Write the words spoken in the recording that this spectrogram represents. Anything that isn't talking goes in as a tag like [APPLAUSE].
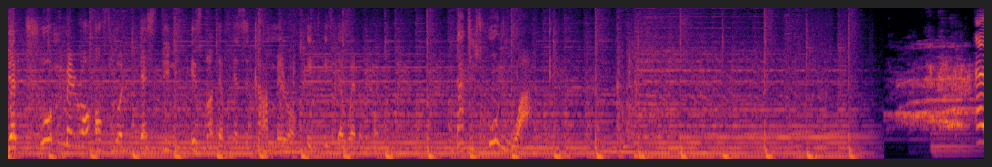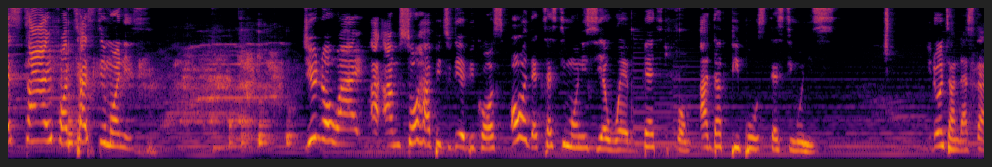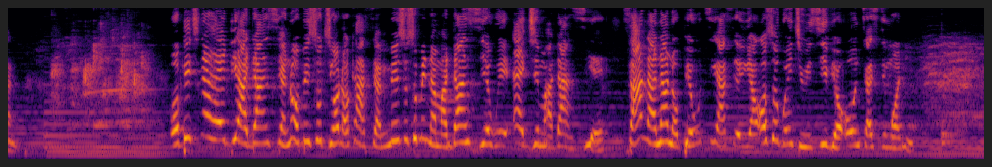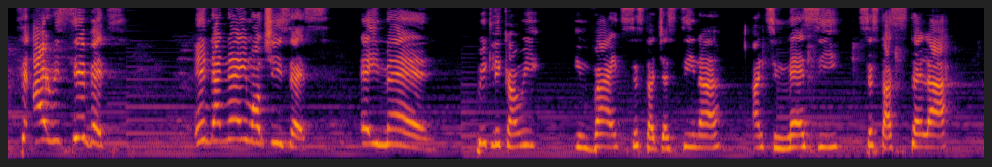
the true mirror of your destiny is not the physical mirror, it is the word of God. That is who you are. It's time for testimonies. Do you know why I- am so happy today? Because all the testimonies here were birthed from other people's testimonies. You don't understand. Obi gyina ha di adanseɛ na obi nso te hɔ na ɔka asɛ me nso so me nam adanseɛ wei ɛgye ma adanseɛ saa na na nɔpɛ wote asɛ you are also going to receive your own testimony. Say i receive it in the name of jesus. Amen. Quickly can we invite sister justina auntie mercy sister stella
